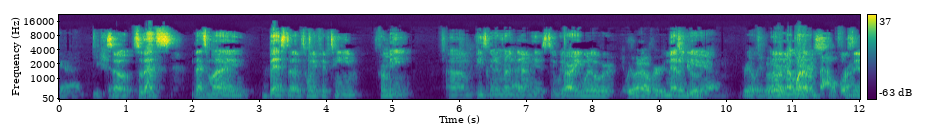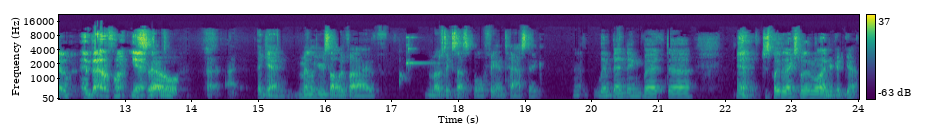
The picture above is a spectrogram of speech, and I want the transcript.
God, you should. So, so that's that's my best of 2015 for me. Um, Pete's gonna run down his too. We already went over. we went over Metal two Gear. them, really. We went Yeah, over Metal Gear and Battlefront. the other one? And Battlefront. Yeah. So, uh, again, Metal Gear Solid 5, most accessible, fantastic. Limp ending, but uh, Yeah. just play the next one in the line. You're good to go.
